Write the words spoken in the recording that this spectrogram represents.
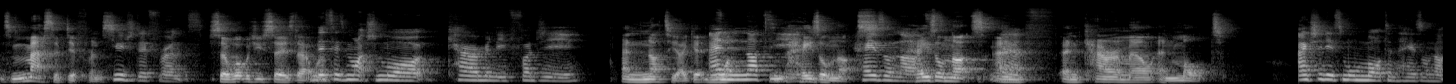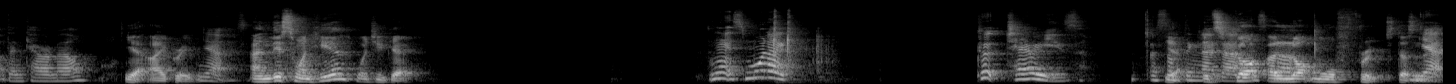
It's massive difference. huge difference. So what would you say is that one? This is much more caramelly, fudgy. And nutty. I get And nut- nutty. hazelnuts, Hazelnuts. hazelnuts, and Yeah. and caramel and malt. Actually, it's more malt and hazelnut than caramel. Yeah, I agree. Yeah. And this one here, what do you get? Yeah, it's more like cooked cherries or something yeah, like that. got it's got a lot more fruit, doesn't it? Yeah,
